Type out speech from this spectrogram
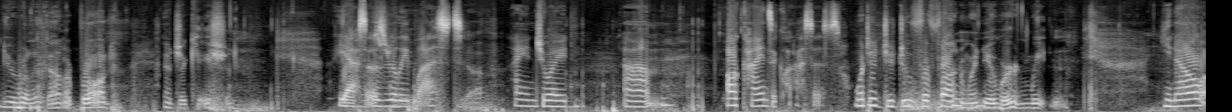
You really got a broad education. Yes, I was really blessed. Yeah. I enjoyed um, all kinds of classes. What did you do for fun when you were in Wheaton? You know,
